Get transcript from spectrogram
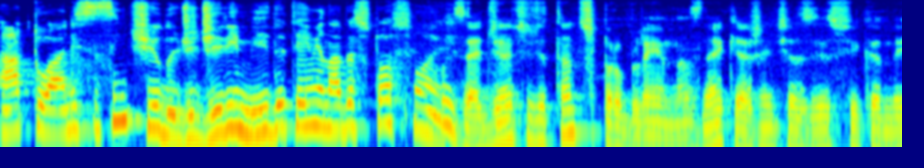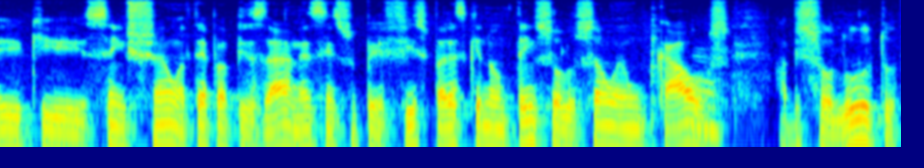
atuar nesse sentido, de dirimir determinadas situações. Pois é, diante de tantos problemas, né, que a gente às vezes fica meio que sem chão até para pisar, né, sem superfície, parece que não tem solução, é um caos é. absoluto,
